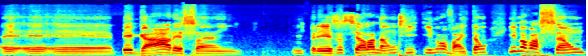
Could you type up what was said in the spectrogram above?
é, é, é, pegar essa empresa se ela não se inovar. Então, inovação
